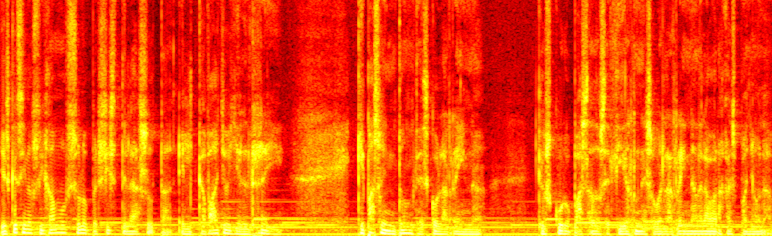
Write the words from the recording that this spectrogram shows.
Y es que si nos fijamos solo persiste la sota, el caballo y el rey. ¿Qué pasó entonces con la reina? ¿Qué oscuro pasado se cierne sobre la reina de la baraja española?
